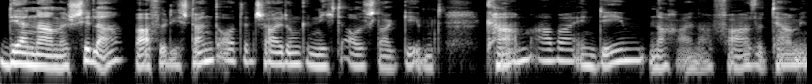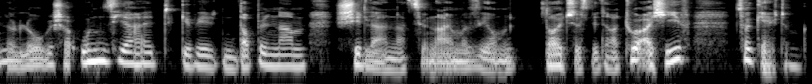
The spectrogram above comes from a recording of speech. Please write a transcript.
Der Name Schiller war für die Standortentscheidung nicht ausschlaggebend, kam aber in dem nach einer Phase terminologischer Unsicherheit gewählten Doppelnamen Schiller Nationalmuseum Deutsches Literaturarchiv zur Geltung.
